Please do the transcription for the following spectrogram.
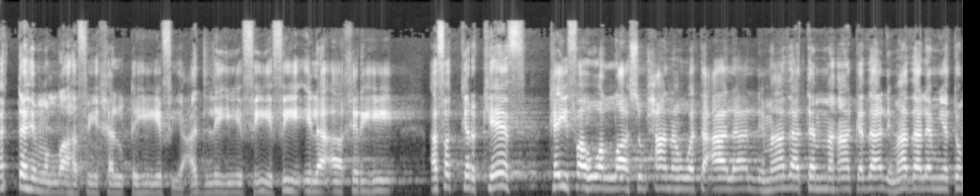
أتهم الله في خلقه في عدله في في إلى آخره. أفكر كيف كيف هو الله سبحانه وتعالى؟ لماذا تم هكذا؟ لماذا لم يتم؟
